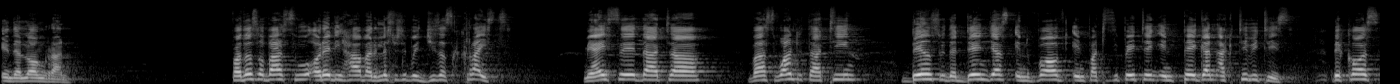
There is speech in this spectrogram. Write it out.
in the long run. For those of us who already have a relationship with Jesus Christ, may I say that uh, verse 1 to 13 deals with the dangers involved in participating in pagan activities because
